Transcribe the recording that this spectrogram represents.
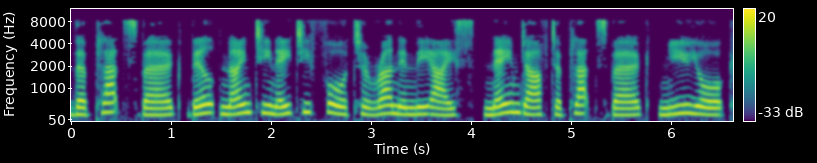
The Plattsburgh built 1984 to run in the ice, named after Plattsburgh, New York.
